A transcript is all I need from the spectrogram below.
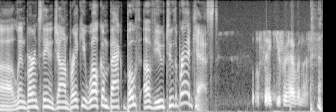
Uh, Lynn Bernstein and John Brakey, welcome back, both of you, to the BradCast. Well, thank you for having us.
